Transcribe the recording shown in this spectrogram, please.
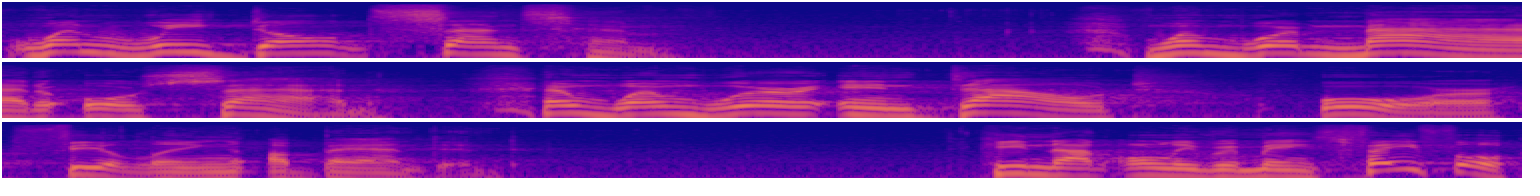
when we don't sense Him, when we're mad or sad, and when we're in doubt or feeling abandoned. He not only remains faithful,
